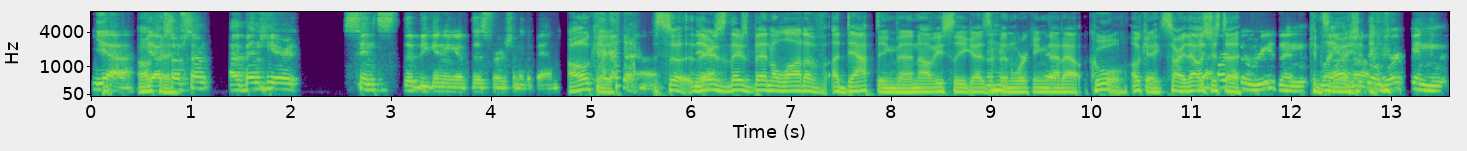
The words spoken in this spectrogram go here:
Yeah, Okay. yeah. So I've, I've been here since the beginning of this version of the band. oh, okay Uh, So there's there's been a lot of adapting then. Obviously you guys have been working that out. Cool. Okay. Sorry, that was just Part a the reason. continuation. Like, we were working,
